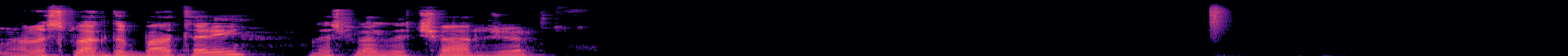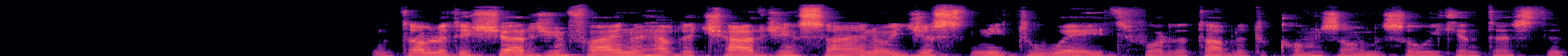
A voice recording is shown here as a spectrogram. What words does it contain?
Now let's plug the battery. Let's plug the charger. The tablet is charging fine. We have the charging sign. We just need to wait for the tablet to come on so we can test it.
